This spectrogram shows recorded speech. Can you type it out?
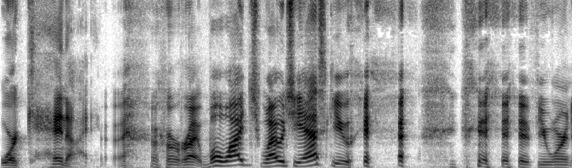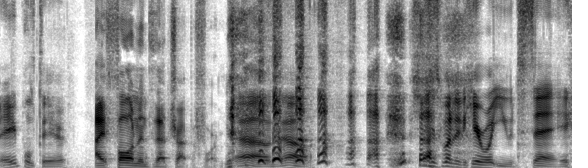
or can I?" right. Well, why why would she ask you if you weren't able to? I've fallen into that trap before. Oh no. she just wanted to hear what you'd say.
